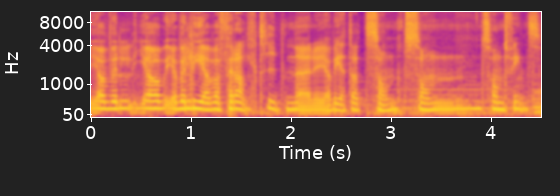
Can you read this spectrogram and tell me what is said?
jag, vill, jag, jag vill leva för alltid när jag vet att sånt, sånt, sånt finns.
